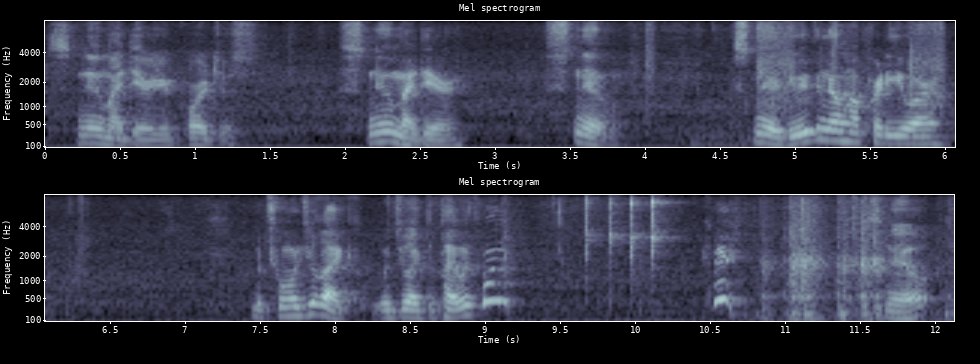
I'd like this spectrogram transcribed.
Snoo, my dear, you're gorgeous. Snoo, my dear. Snoo. Snoo, do you even know how pretty you are? Which one would you like? Would you like to play with one? Come here. Snoo.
